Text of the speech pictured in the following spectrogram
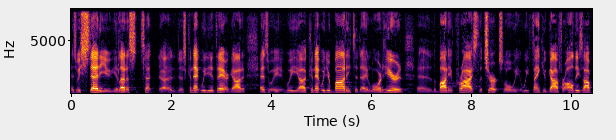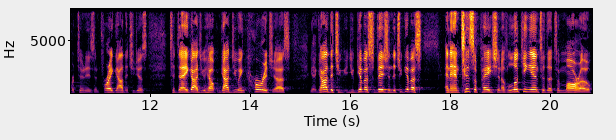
as we study you, you let us t- uh, just connect with you there, God, as we, we uh, connect with your body today, Lord, here in uh, the body of Christ, the church, Lord. We, we thank you, God, for all these opportunities and pray, God, that you just today, God, you help, God, you encourage us. God, that you, you give us vision, that you give us an anticipation of looking into the tomorrow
